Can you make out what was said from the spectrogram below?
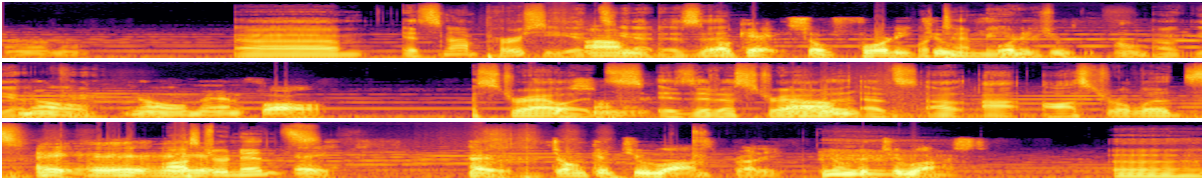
I don't know. Um, it's not Perseus Um, yet, is it? Okay, so 42. What time of year 42. Oh, Oh yeah. no, Okay. no, man, fall. Astralids. Is it Astralids? Um, uh, uh, Australids? Hey, hey, hey, hey. Ostranids? Hey, hey, don't get too lost, buddy. Don't get too lost. Uh,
